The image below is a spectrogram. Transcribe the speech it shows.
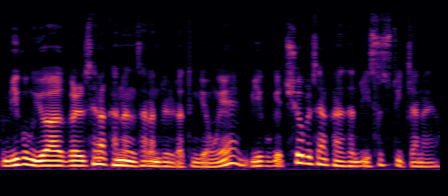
미국 유학을 생각하는 사람들 같은 경우에 미국의 취업을 생각하는 사람도 있을 수도 있잖아요.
